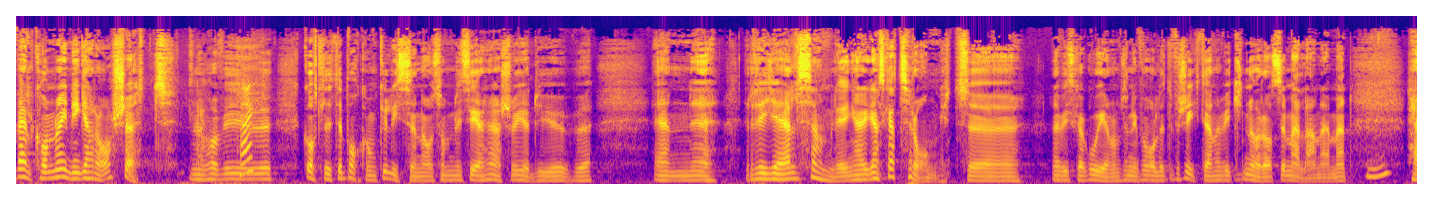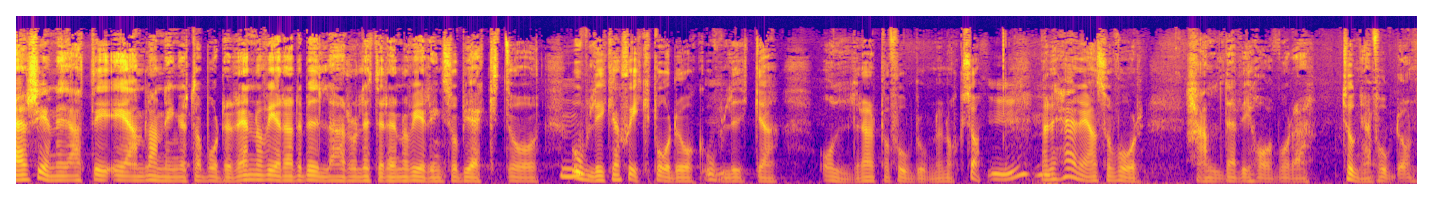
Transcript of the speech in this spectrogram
Välkomna in i garaget. Nu har vi Tack. ju gått lite bakom kulisserna och som ni ser här så är det ju eh, en eh, rejäl samling. Här är ganska trångt eh, när vi ska gå igenom så ni får vara lite försiktiga när vi knurrar oss emellan. här. Men här ser ni att det är en blandning av både renoverade bilar och lite renoveringsobjekt och olika skick på det och olika åldrar på fordonen också. Men det här är alltså vår hall där vi har våra tunga fordon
